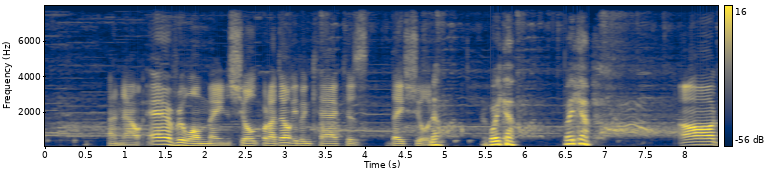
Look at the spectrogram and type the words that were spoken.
and now everyone mains Shulk, but I don't even care, because they should. No. Wake up! Wake up! Oh,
